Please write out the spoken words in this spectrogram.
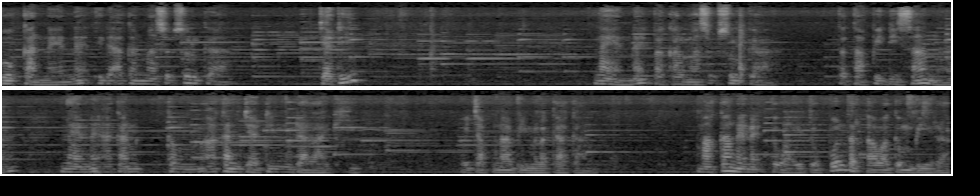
bukan nenek tidak akan masuk surga. Jadi, nenek bakal masuk surga tetapi di sana nenek akan akan jadi muda lagi ucap Nabi melegakan maka nenek tua itu pun tertawa gembira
